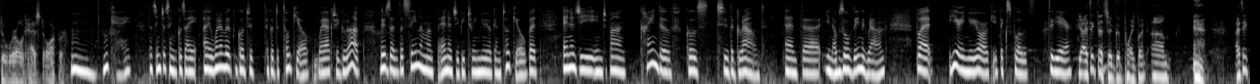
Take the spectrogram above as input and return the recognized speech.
the world has to offer. Okay, that's interesting because I, I whenever go to I go to Tokyo where I actually grew up, there's a, the same amount of energy between New York and Tokyo, but energy in Japan kind of goes to the ground and uh, you know absorbed in the ground, but here in New York it explodes to the air. Yeah, I think that's a good point. But um, I think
